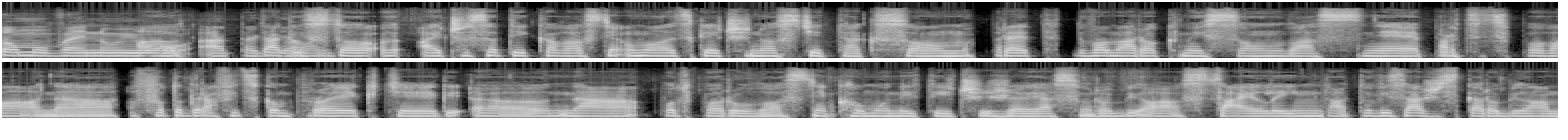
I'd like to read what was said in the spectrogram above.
tomu venujú a, a tak Takisto ďalej. aj čo sa týka vlastne umeleckej činnosti, tak som pred dvoma rokmi som vlastne participovala na fotografickom projekte e, na podporu vlastne komunity, čiže ja som robila styling, táto vizážiska robila e,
